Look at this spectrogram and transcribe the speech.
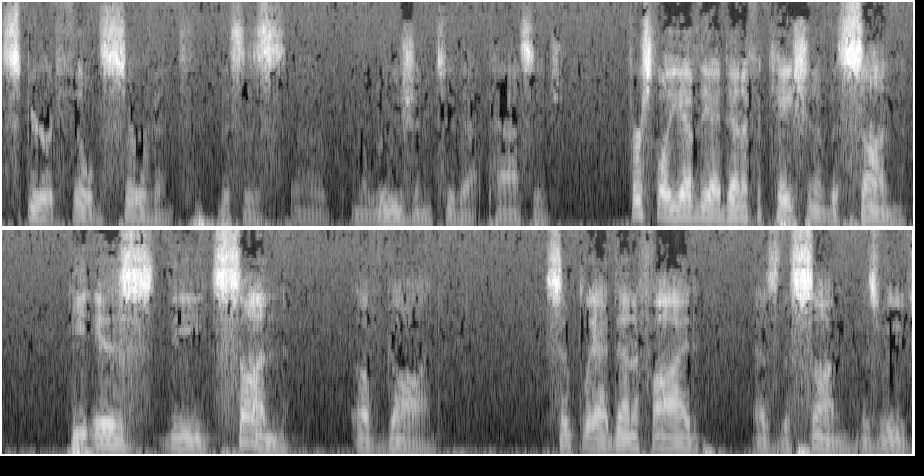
spirit filled servant. This is uh, allusion to that passage. First of all, you have the identification of the Son. He is the Son of God, simply identified as the Son. As we've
